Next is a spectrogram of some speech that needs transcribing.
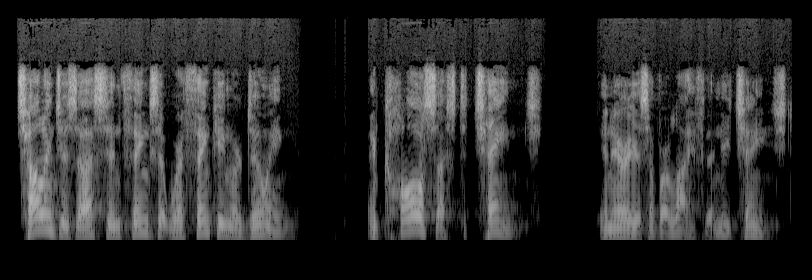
challenges us in things that we're thinking or doing and calls us to change in areas of our life that need changed.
